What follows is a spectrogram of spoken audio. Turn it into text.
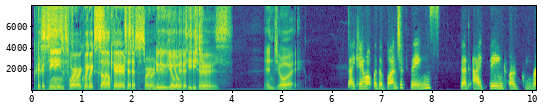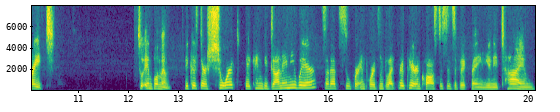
Christine's, four, quick self care tips for new yoga teachers. Enjoy. I came up with a bunch of things that I think are great to implement because they're short, they can be done anywhere. So that's super important. Like preparing class, this is a big thing. You need time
